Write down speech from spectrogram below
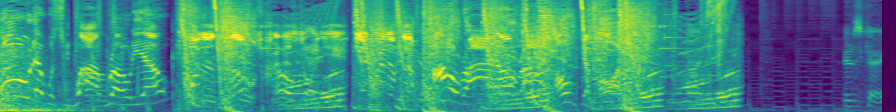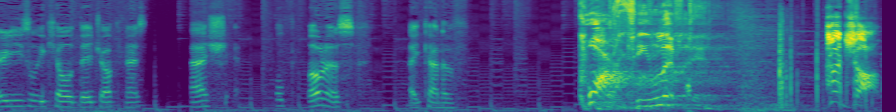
Whoa, that was a wild rodeo. What is those critters doing here? Get rid of them! All right, all right. Hold your horse. You're just are easily killed. They drop nice dash and health bonus. I kind of Quarantine lifted. Good job.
